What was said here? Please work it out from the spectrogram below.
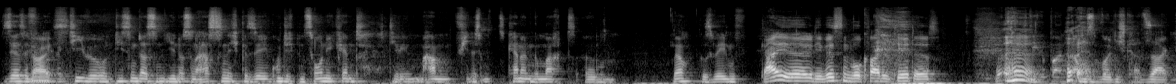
sehr, sehr viele nice. Objektive und dies und das und jenes und hast du nicht gesehen. Gut, ich bin Sony-Kind. Die haben vieles mit Canon gemacht. Ähm, ja, deswegen. Geil, die wissen, wo Qualität ist. Die Banausen wollte ich gerade sagen.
